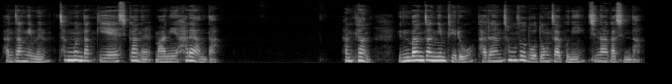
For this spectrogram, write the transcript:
반장님은 창문 닫기에 시간을 많이 할애한다. 한편 윤 반장님 뒤로 다른 청소 노동자분이 지나가신다.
